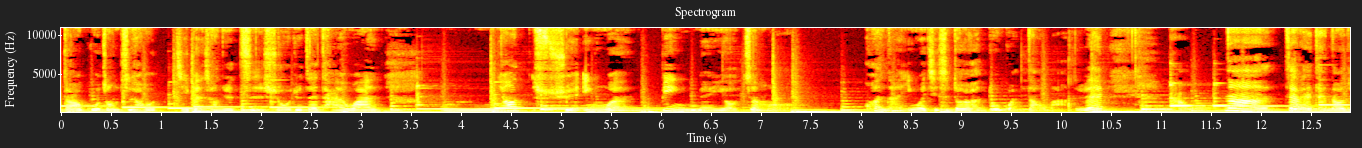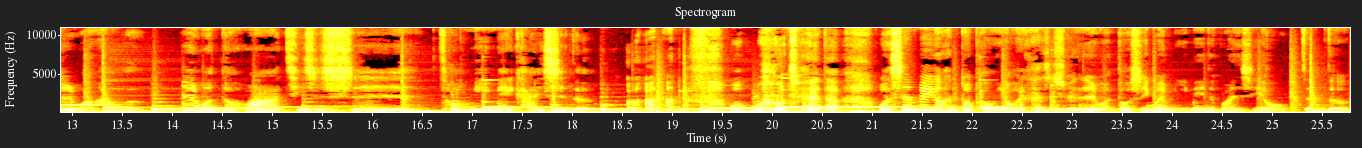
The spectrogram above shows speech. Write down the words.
到国中之后，基本上就自修。我觉得在台湾，嗯，你要学英文并没有这么困难，因为其实都有很多管道嘛。对不对？好，那再来谈到日文好了。日文的话，其实是从迷妹开始的。我 我觉得我身边有很多朋友会开始学日文，都是因为迷妹的关系哦，真的。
